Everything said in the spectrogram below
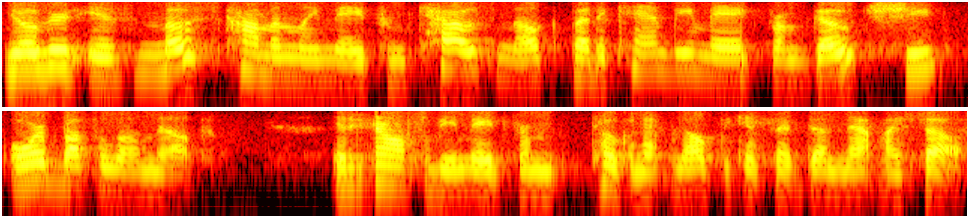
Yogurt is most commonly made from cow's milk, but it can be made from goat, sheep, or buffalo milk. It can also be made from coconut milk because I've done that myself.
